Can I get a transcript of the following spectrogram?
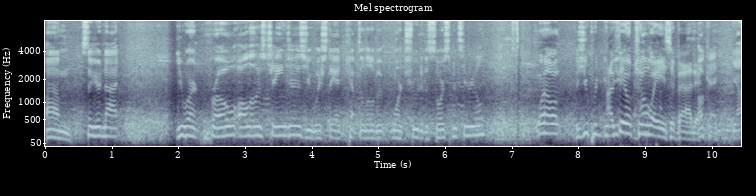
Um, so you're not, you weren't pro all those changes. You wish they had kept a little bit more true to the source material Well, you. pro- I feel two how- ways about it. Okay, yeah.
